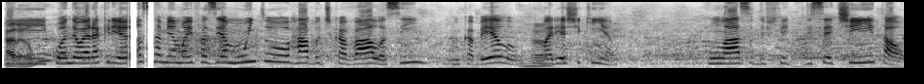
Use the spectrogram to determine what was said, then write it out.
Caramba. E quando eu era criança, minha mãe fazia muito rabo de cavalo, assim, no cabelo, Uhum. Maria Chiquinha. Com laço de, de cetim e tal.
